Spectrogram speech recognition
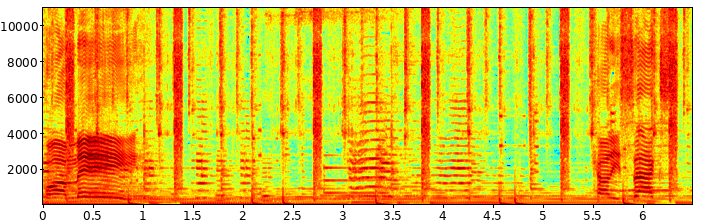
Kwame. Khalisax.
